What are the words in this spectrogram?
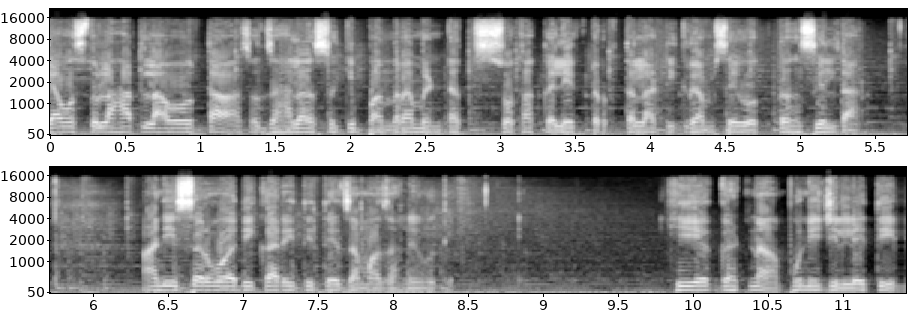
त्या वस्तूला हात लावता असं झालं असं की पंधरा मिनिटात स्वतः कलेक्टर तलाठी ग्रामसेवक तहसीलदार आणि सर्व अधिकारी तिथे जमा झाले होते. ही एक घटना पुणे जिल्ह्यातील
